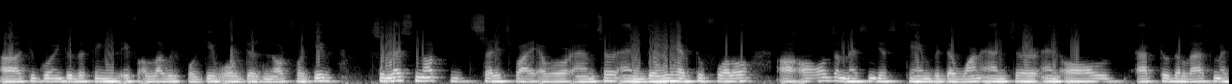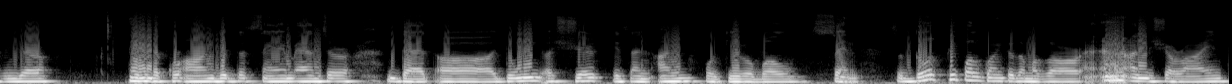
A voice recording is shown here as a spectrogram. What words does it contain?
uh, to go into the things if allah will forgive or does not forgive so let's not satisfy our answer and we have to follow uh, all the messengers came with the one answer and all up to the last messenger in the quran give the same answer that uh, doing a shirk is an unforgivable sin. So those people going to the mazar and the shrine,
